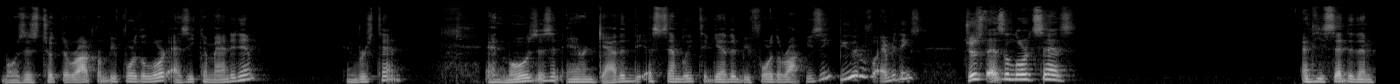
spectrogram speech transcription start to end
Moses took the rod from before the Lord as he commanded him. In verse 10. And Moses and Aaron gathered the assembly together before the rock. You see, beautiful. Everything's just as the Lord says. And he said to them,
